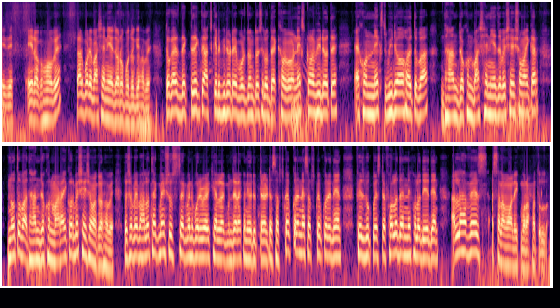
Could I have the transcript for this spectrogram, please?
এই যে এইরকম হবে। তারপরে বাসায় নিয়ে যাওয়ার উপযোগী হবে। তো গ্যাস দেখতে দেখতে আজকের ভিডিওটা এই পর্যন্ত ছিল। দেখা হবে নেক্সট কোনো ভিডিওতে। এখন নেক্সট ভিডিও হয়তো বা ধান যখন বাসায় নিয়ে যাবে সেই সময়কার, নতুবা ধান যখন মারাই করবে সেই সময়কার হবে। তো সবাই ভালো থাকবেন, সুস্থ থাকবেন, পরিবারের খেয়াল রাখবেন। যারা এখন ইউটিউব চ্যানেলটা সাবস্ক্রাইব করেন না সাবস্ক্রাইব করে দেন। ফেসবুক পেজটা ফলো দেন ফলো দিয়ে দেন। আল্লাহ হাফেজ। আসসালামু আলাইকুম রহমতুল্লাহ।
